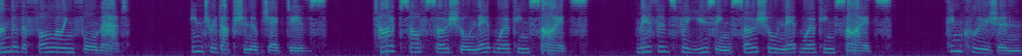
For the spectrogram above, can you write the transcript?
under the following format. Introduction Objectives. Types of social networking sites. Methods for using social networking sites. Conclusion.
